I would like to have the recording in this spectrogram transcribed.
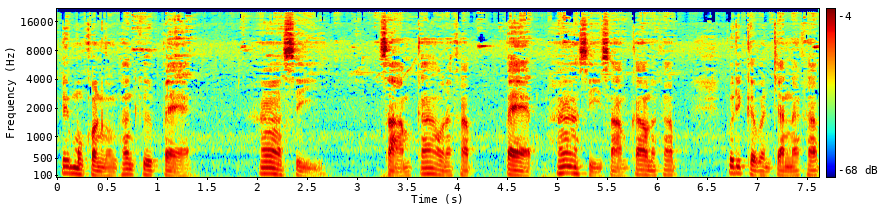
เลขมงคลของท่านคือแปดห้าสี่สามเก้านะครับ แปดห้าสี่สามเก้านะครับ ผู้ที่เกิดวันจันทร์นะครับ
